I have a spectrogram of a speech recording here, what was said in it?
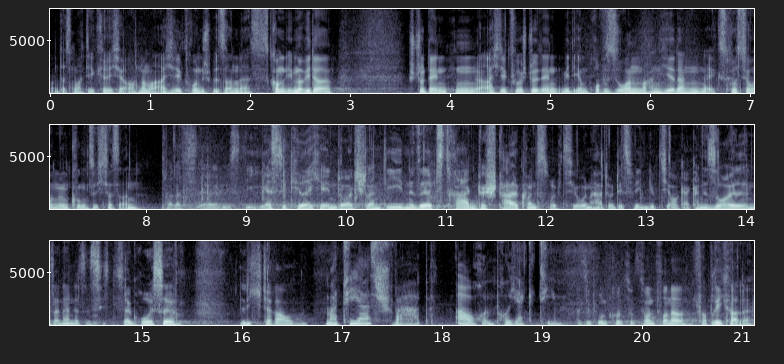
Und das macht die Kirche auch nochmal architektonisch besonders. Es kommen immer wieder Studenten, Architekturstudenten mit ihren Professoren, machen hier dann Exkursionen und gucken sich das an. Das ähm, ist die erste Kirche in Deutschland, die eine selbsttragende Stahlkonstruktion hat. Und deswegen gibt es hier auch gar keine Säulen, sondern das ist dieser große lichte Raum. Matthias Schwab, auch im Projektteam. Also Grundkonstruktion von der Fabrikhalle.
